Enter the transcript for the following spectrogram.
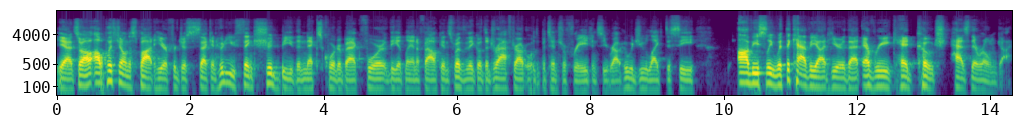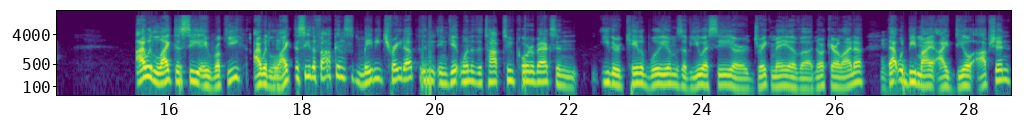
Yeah, so I'll, I'll, put you on the spot here for just a second. Who do you think should be the next quarterback for the Atlanta Falcons, whether they go the draft route or the potential free agency route? Who would you like to see? Obviously, with the caveat here that every head coach has their own guy. I would like to see a rookie. I would mm-hmm. like to see the Falcons maybe trade up and, and, get one of the top two quarterbacks and either Caleb Williams of USC or Drake Maye of uh, North Carolina. Mm-hmm. That would be my ideal option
